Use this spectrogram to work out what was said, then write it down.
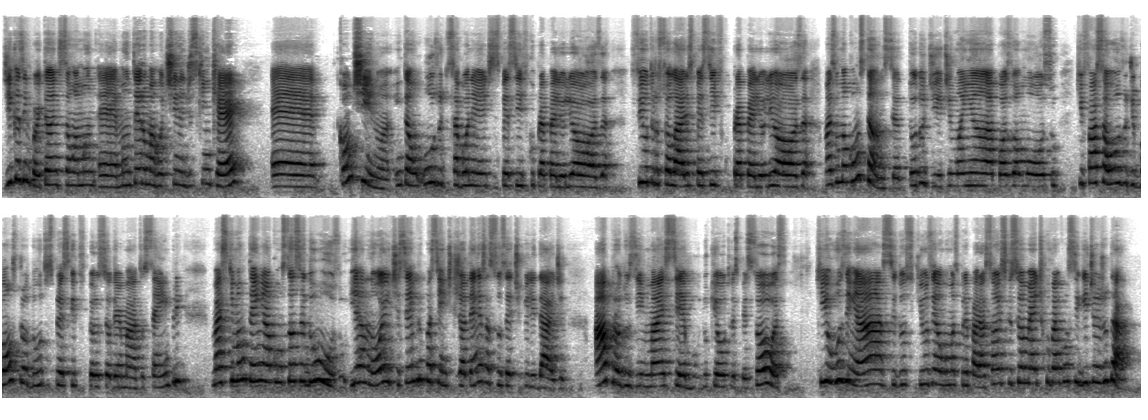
Dicas importantes são a, é, manter uma rotina de skincare é, contínua. Então, uso de sabonete específico para pele oleosa, filtro solar específico para pele oleosa, mas uma constância, todo dia, de manhã, após o almoço, que faça uso de bons produtos prescritos pelo seu dermato sempre, mas que mantenha a constância do uso. E à noite, sempre o paciente que já tem essa suscetibilidade a produzir mais sebo do que outras pessoas, que usem ácidos, que usem algumas preparações que o seu médico vai conseguir te ajudar.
